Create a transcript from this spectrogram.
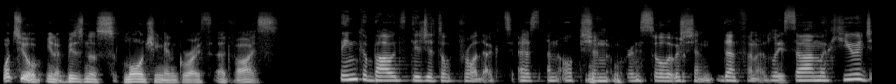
What's your, you know, business launching and growth advice? Think about digital products as an option mm-hmm. or a solution definitely. So i'm a huge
